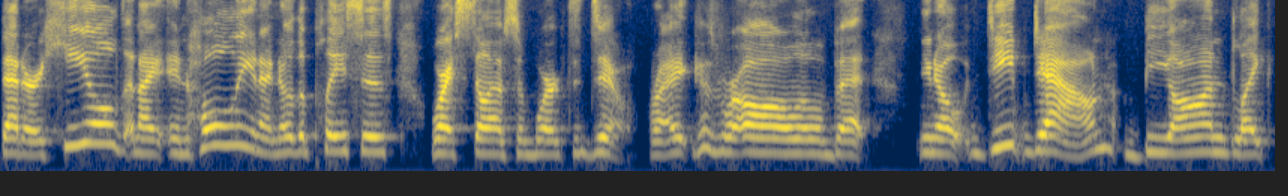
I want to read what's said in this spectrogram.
that are healed and I and holy and I know the places where I still have some work to do, right? Because we're all a little bit, you know, deep down beyond like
